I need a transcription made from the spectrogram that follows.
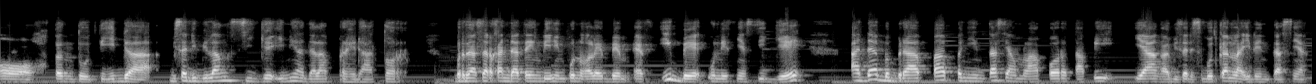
Oh, tentu tidak. Bisa dibilang si G ini adalah predator. Berdasarkan data yang dihimpun oleh BEM FIB, unitnya si G, ada beberapa penyintas yang melapor, tapi ya nggak bisa disebutkan lah identitasnya.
